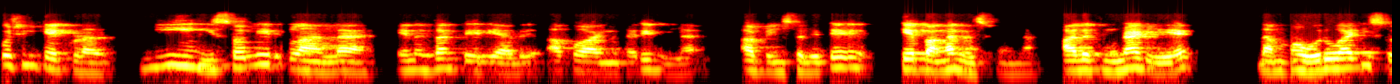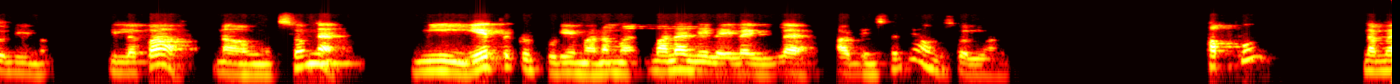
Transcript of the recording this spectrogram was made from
கொஸ்டின் கேட்கக்கூடாது. நீ சொல்லியிருக்கலாம்ல எனக்கு தான் தெரியாது. அப்போ எனக்கு தெரியல அப்படின்னு சொல்லிட்டு கேட்பாங்கன்னு வச்சுக்கோங்க. அதுக்கு முன்னாடியே நம்ம ஒரு வாட்டி சொல்லிடணும். இல்லப்பா நான் உனக்கு சொன்னேன். நீ ஏத்துக்கக்கூடிய மன மனநிலையில இல்ல அப்படின்னு சொல்லி அவங்க சொல்லுவாங்க. அப்போ நம்ம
